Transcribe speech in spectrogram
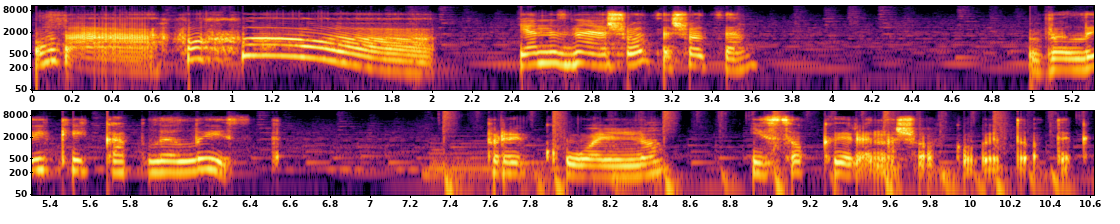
Опа! Хо-хо! Я не знаю, що це, що це. Великий каплелист. Прикольно. І сокира на шовковий дотик.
